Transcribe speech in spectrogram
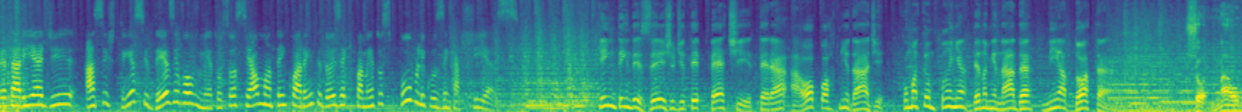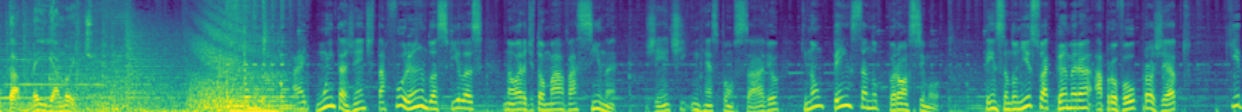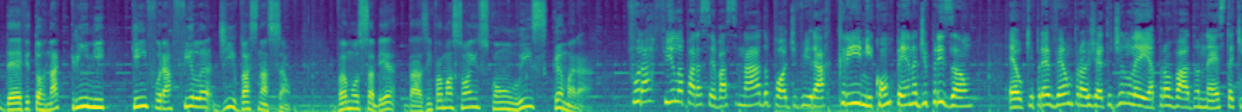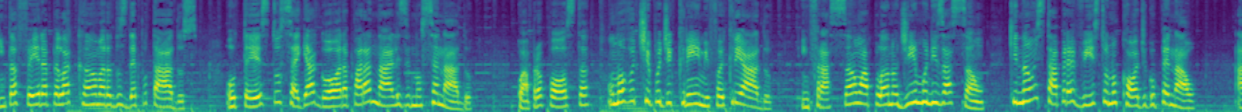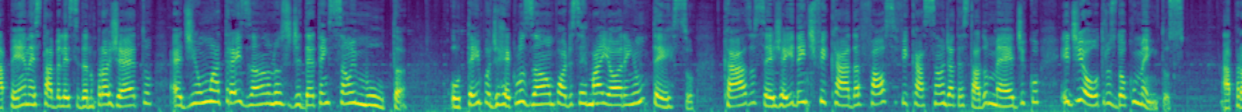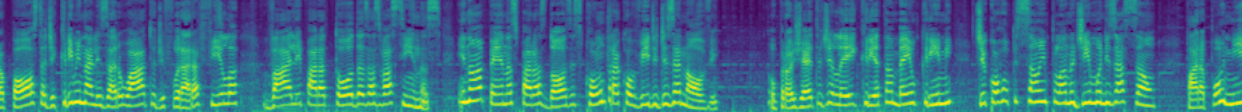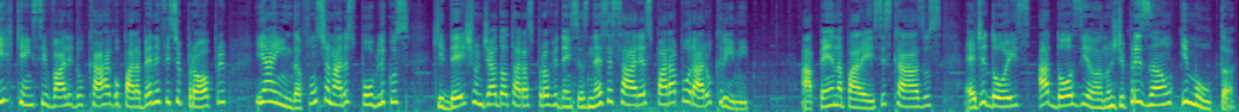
Secretaria de Assistência e Desenvolvimento Social mantém 42 equipamentos públicos em Caxias. Quem tem desejo de ter pet terá a oportunidade com uma campanha denominada Me Adota. Jornal da Meia-Noite. Muita gente está furando as filas na hora de tomar vacina. Gente irresponsável que não pensa no próximo. Pensando nisso, a Câmara aprovou o projeto que deve tornar crime quem furar fila de vacinação. Vamos saber das informações com Luiz Câmara. Furar fila para ser vacinado pode virar crime com pena de prisão. É o que prevê um projeto de lei aprovado nesta quinta-feira pela Câmara dos Deputados. O texto segue agora para análise no Senado. Com a proposta, um novo tipo de crime foi criado infração a plano de imunização, que não está previsto no Código Penal. A pena estabelecida no projeto é de 1 a 3 anos de detenção e multa. O tempo de reclusão pode ser maior em um terço, caso seja identificada falsificação de atestado médico e de outros documentos. A proposta de criminalizar o ato de furar a fila vale para todas as vacinas e não apenas para as doses contra a Covid-19. O projeto de lei cria também o crime de corrupção em plano de imunização, para punir quem se vale do cargo para benefício próprio e ainda funcionários públicos que deixam de adotar as providências necessárias para apurar o crime. A pena para esses casos é de 2 a 12 anos de prisão e multa.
